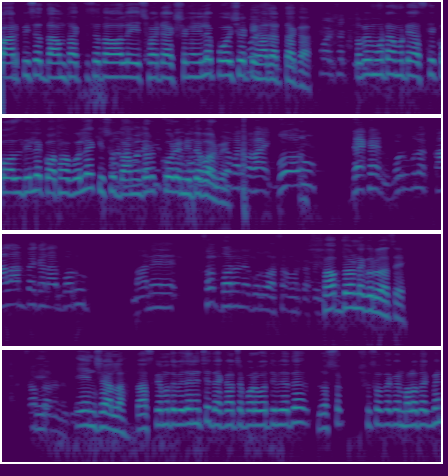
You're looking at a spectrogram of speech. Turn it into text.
পার পিসের দাম থাকতেছে তাহলে এই ছয়টা একসঙ্গে নিলে পঁয়ষট্টি হাজার টাকা। তবে মোটামুটি আজকে কল দিলে কথা বলে কিছু দাম দর করে নিতে পারবে। ভাই। গরু দেখেন গরুগুলো কালার দেখেন আর গরু মানে সব ধরনের গরু আছে আমার কাছে। সব ধরনের গরু আছে। ইনশাআল্লাহ। তো আজকের মতো বিদায় নিচ্ছি। দেখা হচ্ছে পরবর্তী ভিডিওতে দর্শক সুস্থ থাকবেন ভালো থাকবেন।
